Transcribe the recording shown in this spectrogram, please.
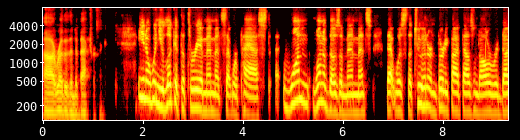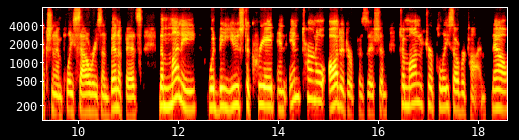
uh, rather than to backtrack you know when you look at the three amendments that were passed uh, one one of those amendments that was the $235,000 reduction in police salaries and benefits the money would be used to create an internal auditor position to monitor police overtime. Now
